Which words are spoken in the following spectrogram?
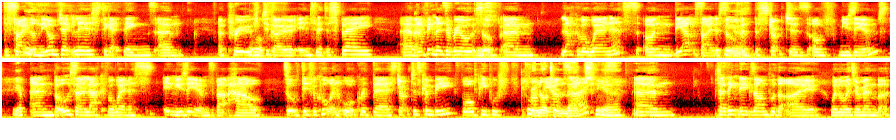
decided on the object list, to get things um, approved Ugh. to go into the display. Um, and I think there's a real sort of um, lack of awareness on the outside of sort Yeah. of the, the structures of museums Yep. um, but also a lack of awareness in museums about how sort of difficult and awkward their structures can be for people f- from not the outside. that. Yeah. Um, so I think the example that I will always remember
